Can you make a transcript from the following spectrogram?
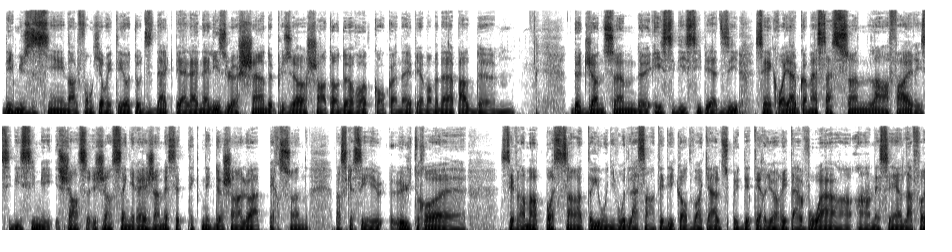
des musiciens, dans le fond, qui ont été autodidactes, puis elle analyse le chant de plusieurs chanteurs de rock qu'on connaît, puis à un moment donné, elle parle de de Johnson de ACDC, puis elle dit c'est incroyable comment ça sonne l'enfer ACDC, mais j'enseignerai jamais cette technique de chant-là à personne parce que c'est ultra euh, c'est vraiment pas santé au niveau de la santé des cordes vocales. Tu peux détériorer ta voix en, essayant de la faire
